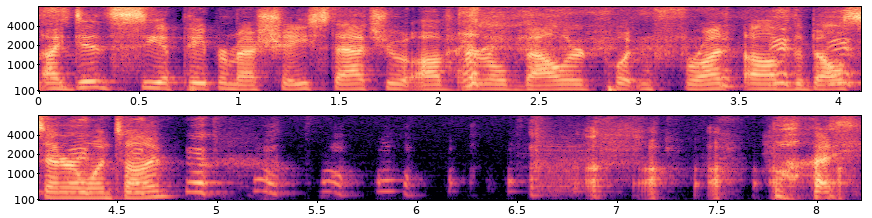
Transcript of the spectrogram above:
I did see a paper mache statue of Harold Ballard put in front of the Bell Center one time, but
